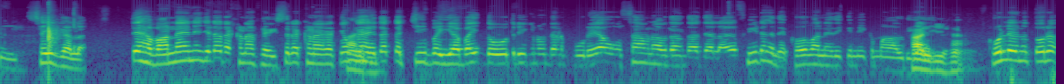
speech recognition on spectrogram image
ਹੂੰ ਸਹੀ ਗੱਲ ਆ। ਤੇ ਹਵਾਨਾ ਇਹਨੇ ਜਿਹੜਾ ਰੱਖਣਾ ਫਿਕਸ ਰੱਖਣਾ ਹੈਗਾ ਕਿਉਂਕਿ ਹਾਂਜੀ। ਹਜੇ ਤਾਂ ਕੱਚੀ ਪਈ ਆ ਬਾਈ 2 ਤਰੀਕ ਨੂੰ ਦਿਨ ਪੂਰੇ ਆ ਉਸ ਹਿਸਾਬ ਨਾਲ ਉਹਦਾ ਅੰਦਾਜ਼ਾ ਲਾਇਆ ਫੀਡਿੰਗ ਦੇਖੋ ਹਵਾਨੇ ਦੀ ਕਿੰਨੀ ਕਮਾਲ ਦੀ ਆ। ਹਾਂਜੀ ਹਾਂ ਖੋਲੇ ਨੂੰ ਤੁਰ।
